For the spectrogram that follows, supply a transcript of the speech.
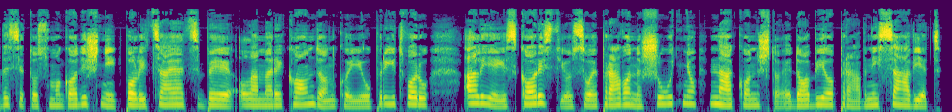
28-godišnji policajac B. Lamare Condon koji je u pritvoru, ali je iskoristio svoje pravo na šutnju nakon što je dobio pravni savjet.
